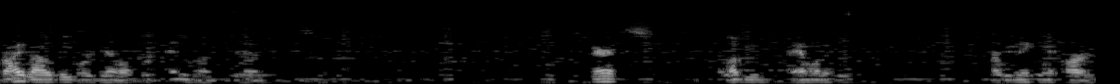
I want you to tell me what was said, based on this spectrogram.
cry loudly or yell for anyone to our Parents, love you. I am one of you. Are we making it hard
